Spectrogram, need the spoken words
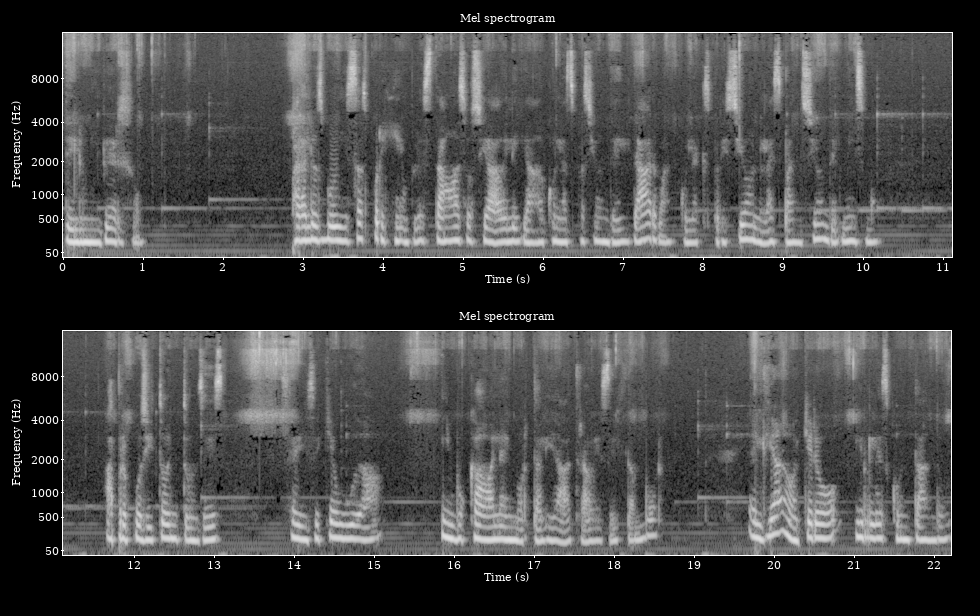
del universo. Para los budistas, por ejemplo, estaba asociado y ligado con la expansión del Dharma, con la expresión, la expansión del mismo. A propósito, entonces, se dice que Buda invocaba la inmortalidad a través del tambor. El día de hoy quiero irles contando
